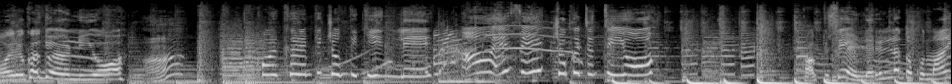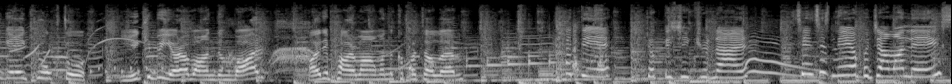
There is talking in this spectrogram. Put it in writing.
Harika görünüyor. Korkarım ki çok dikenli. Aa evet çok acıtıyor. Kaktüse ellerinle dokunmana gerek yoktu. İyi ki bir yara bandım var. Hadi parmağımını kapatalım. Hadi. Çok teşekkürler. Sensiz ne yapacağım Alex?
